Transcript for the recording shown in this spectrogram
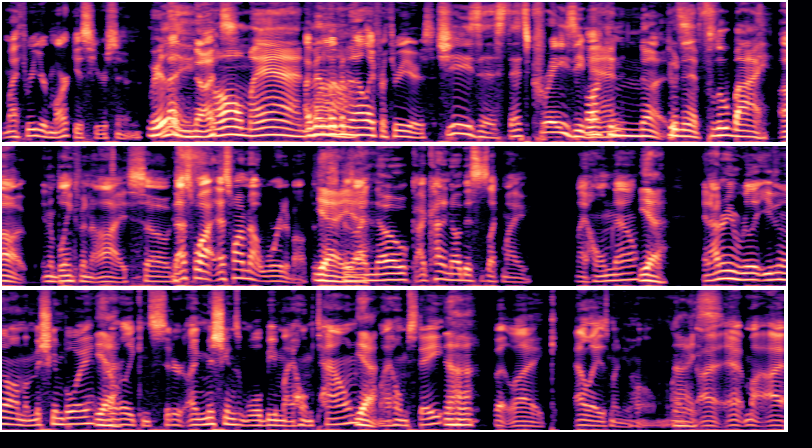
my three year mark is here soon. Really? nuts. Oh man, I've been living in LA for three years. Jesus, that's crazy, Fucking man. nuts. Dude, and it flew by. uh, in a blink of an eye. So that's why that's why I'm not worried about this. Yeah, yeah. I know I kind of know this is like my my home now. Yeah, And I don't even really, even though I'm a Michigan boy, yeah. I don't really consider like Michigan will be my hometown, Yeah. my home state. uh huh. But like LA is my new home. Like, Nice. I, my, I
